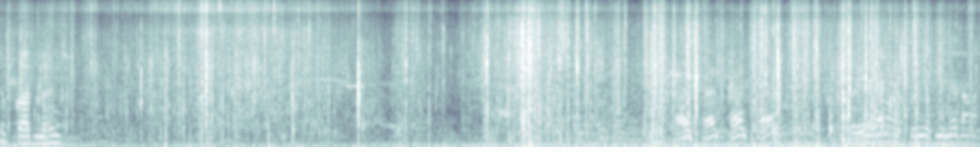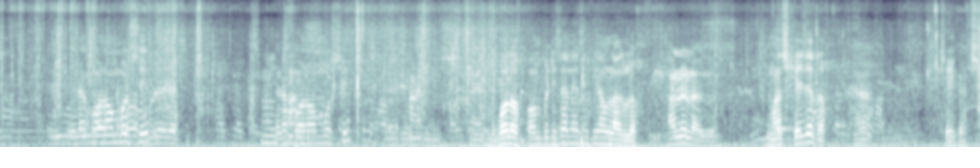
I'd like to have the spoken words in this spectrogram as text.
সব কাতলা হয়েছে ছাড় ছাড় ছাড় ছাড় এটা ক নম্বর সিট এটা ক নম্বর সিট বলো কম্পিটিশানে এসে কিরম লাগল? ভালো লাগবে মাছ খেয়েছে তো? হ্যাঁ। ঠিক আছে।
